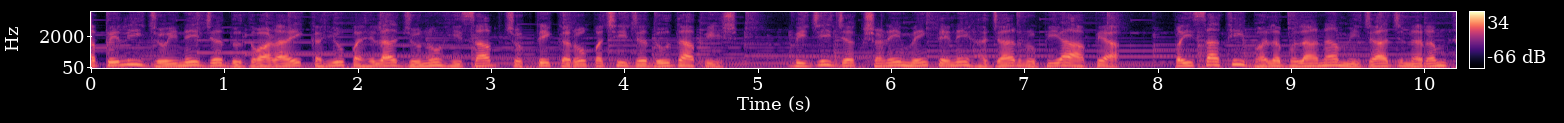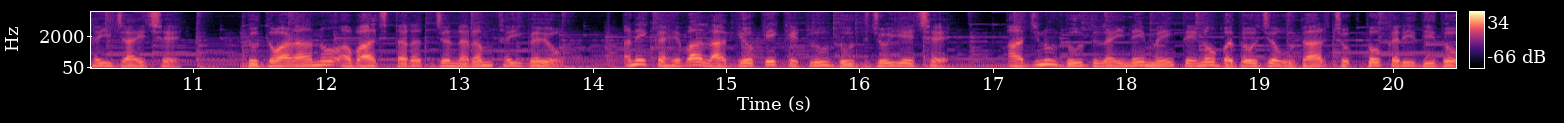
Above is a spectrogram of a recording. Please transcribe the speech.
તપેલી જોઈને જ દૂધવાળાએ કહ્યું, પહેલા જૂનો હિસાબ ચૂકતે કરો, પછી જ દૂધ આપીશ. બીજી જ ક્ષણે મેં તેને હજાર રૂપિયા આપ્યા. પૈસાથી ભલભલાના મિજાજ નરમ થઈ જાય છે. દૂધવાળાનો અવાજ તરત જ નરમ થઈ ગયો અને કહેવા લાગ્યો કે કેટલું દૂધ જોઈએ છે. આજનું દૂધ લઈને મેં તેનો બધો જ ઉધાર ચૂકતો કરી દીધો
